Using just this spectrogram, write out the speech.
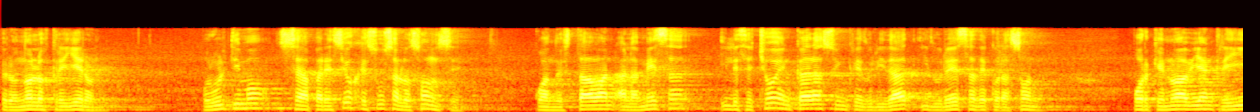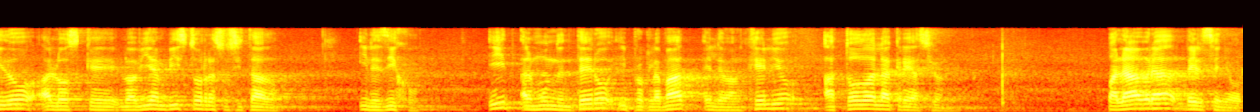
pero no los creyeron. Por último, se apareció Jesús a los once, cuando estaban a la mesa, y les echó en cara su incredulidad y dureza de corazón porque no habían creído a los que lo habían visto resucitado. Y les dijo, Id al mundo entero y proclamad el Evangelio a toda la creación. Palabra del Señor.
